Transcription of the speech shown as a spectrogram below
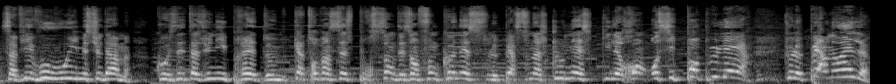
Saviez-vous, oui, messieurs, dames, qu'aux États-Unis, près de 96% des enfants connaissent le personnage clownesque qui les rend aussi populaires que le Père Noël?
